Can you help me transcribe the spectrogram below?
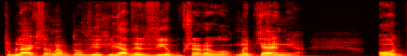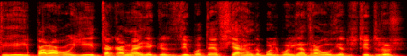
Τουλάχιστον από το 2002 που ξέρω εγώ. Με ποια έννοια; Ότι η παραγωγή, τα κανάλια και οτιδήποτε φτιάχνονται πολύ πολύ ένα τραγούδια τους τίτλους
